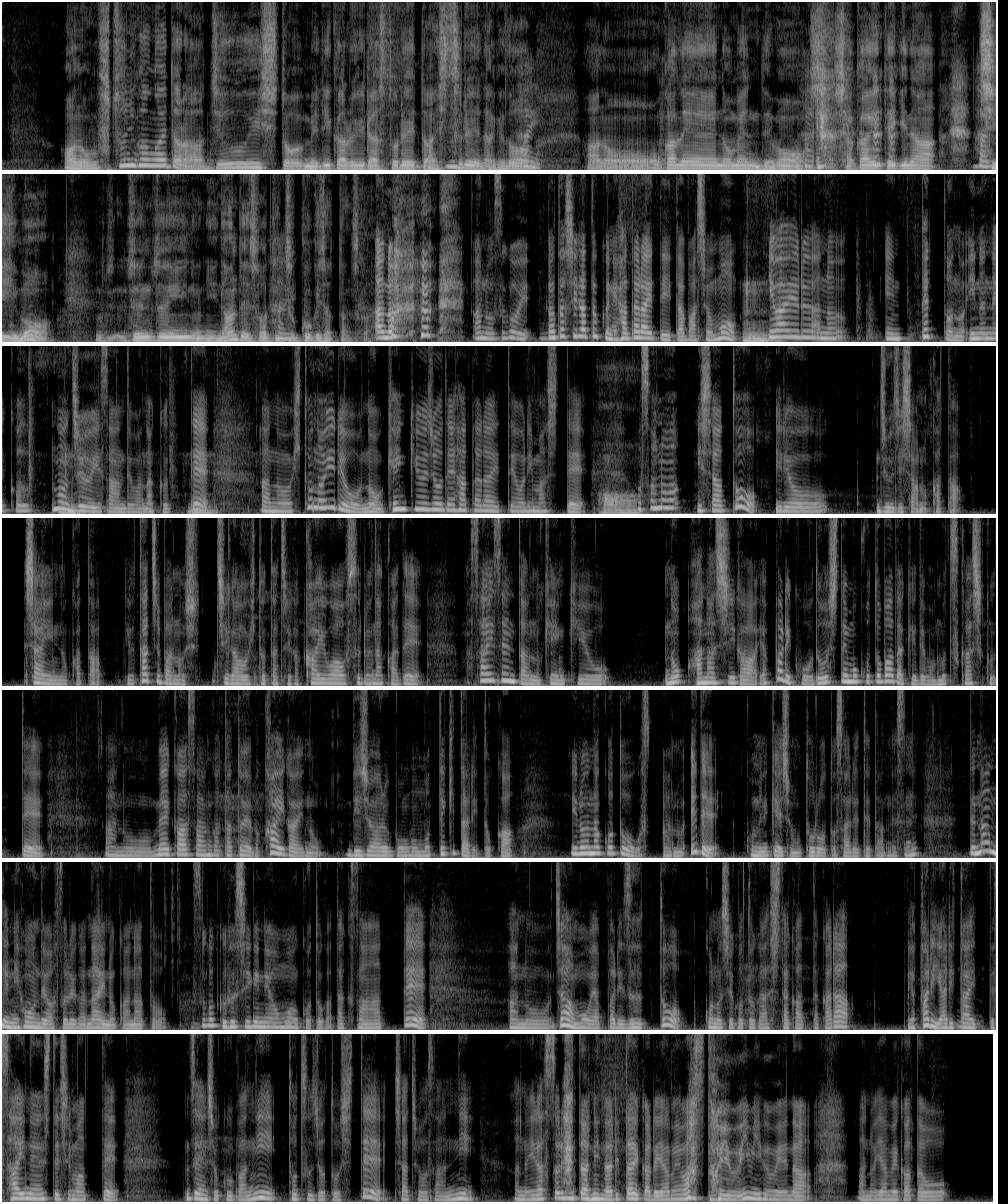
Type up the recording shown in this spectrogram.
あの普通に考えたら獣医師とメディカルイラストレーターは失礼だけど、うん。はい。あのお金の面でも、社会的な 地位も、ぜ全然いいのになんでそうやってずっこけちゃったんですか、あの あのすごい私が特に働いていた場所も、うん。いわゆるあのペットの犬猫の獣医さんではなくって、あの人の医療の研究所で働いておりましてはあ。その医者と医療従事者の方社員の方っていう立場のし違う人たちが会話をする中で最先端の研究をの話がやっぱりこうどうしても言葉だけでは難しくってあのメーカーさんが例えば海外のビジュアル本を持ってきたりとかいろんなことをあの絵でコミュニケーションを取ろうとされてたんですね。でなんで日本ではそれがないのかなとすごく不思議に思うことがたくさんあってあのじゃあもうやっぱりずっとこの仕事がしたかったからやっぱりやりたいって再燃してしまって前職場に突如として社長さんにあのイラストレーターになりたいから辞めますという意味不明なあの辞め方を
